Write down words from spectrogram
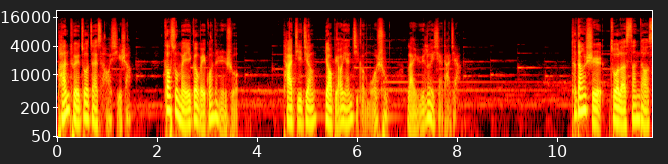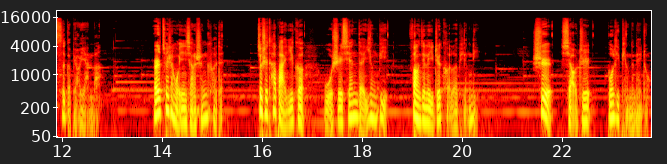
盘腿坐在草席上，告诉每一个围观的人说，他即将要表演几个魔术。来娱乐一下大家。他当时做了三到四个表演吧，而最让我印象深刻的，就是他把一个五十仙的硬币放进了一只可乐瓶里，是小只玻璃瓶的那种。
